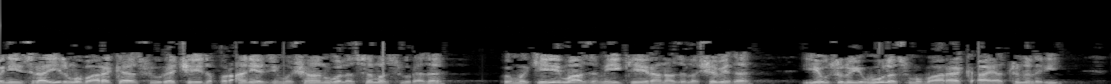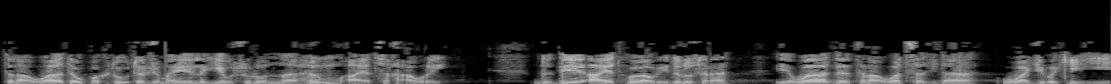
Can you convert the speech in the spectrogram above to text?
بنی اسرائیل مبارکه سوره چې د قران عظیم شان ولسمه سوره ده په مکه معظمه کې را نازله شوې ده یو سل یولس مبارک آیاتونه لري تلاوت او پښتو ترجمه یې له یو سل نهم آیت څخه اوري د دې آیت په اوریدلو سره یو د تلاوت سجده واجب کیږي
